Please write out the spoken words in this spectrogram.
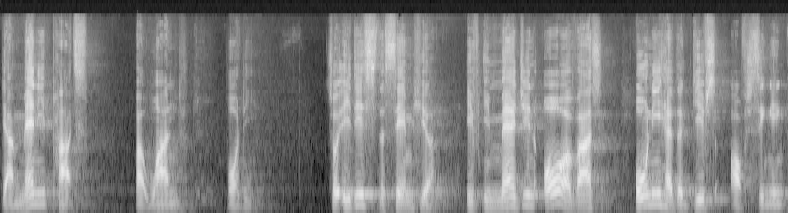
there are many parts, but one body. So it is the same here. If imagine all of us only have the gifts of singing,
